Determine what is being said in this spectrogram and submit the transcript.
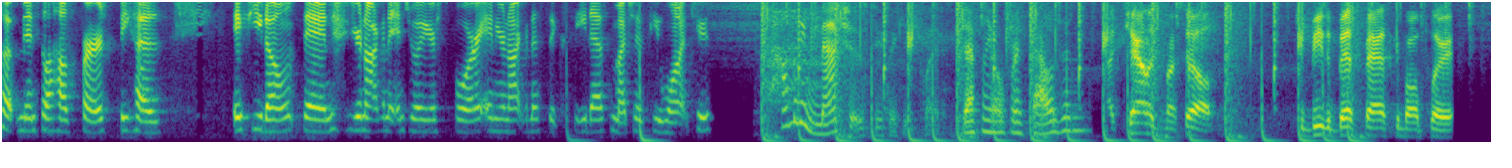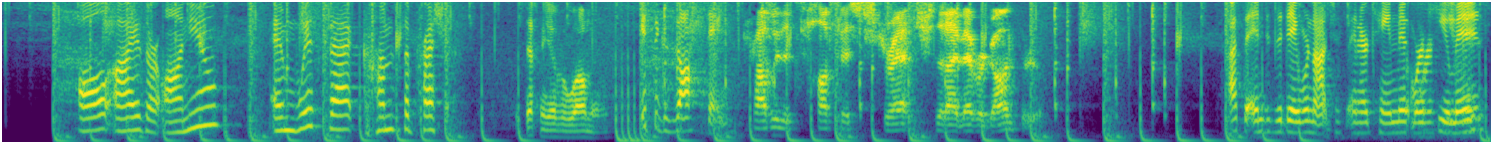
put mental health first because if you don't, then you're not going to enjoy your sport and you're not going to succeed as much as you want to. How many matches do you think you've played? Definitely over a thousand. I challenge myself to be the best basketball player. All eyes are on you, and with that comes the pressure. It's definitely overwhelming. It's exhausting. Probably the toughest stretch that I've ever gone through. At the end of the day, we're not just entertainment, we're, we're human.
